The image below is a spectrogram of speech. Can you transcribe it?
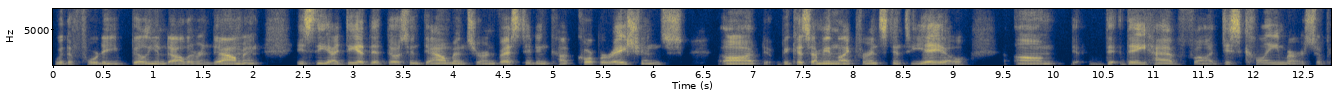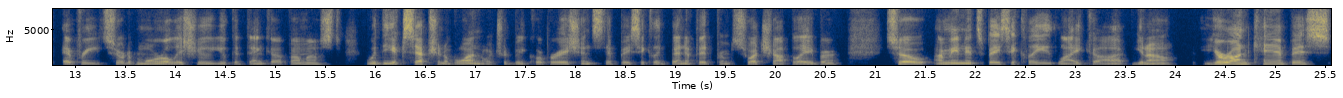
with a $40 billion endowment is the idea that those endowments are invested in co- corporations. Uh, because, I mean, like for instance, Yale, um, th- they have uh, disclaimers of every sort of moral issue you could think of almost, with the exception of one, which would be corporations that basically benefit from sweatshop labor. So, I mean, it's basically like, uh, you know, you're on campus,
